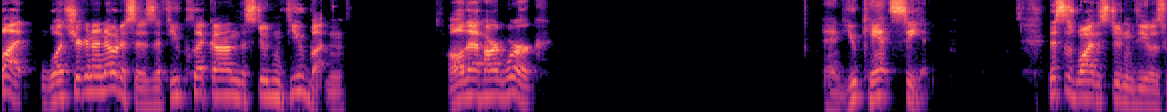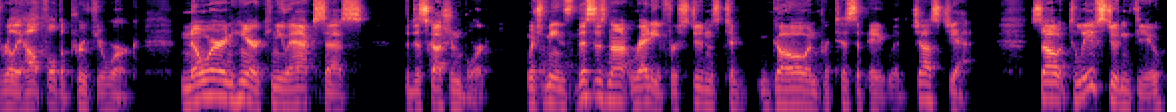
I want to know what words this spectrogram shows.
But what you're going to notice is if you click on the student view button, all that hard work and you can't see it. This is why the student view is really helpful to proof your work. Nowhere in here can you access the discussion board, which means this is not ready for students to go and participate with just yet. So to leave student view,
